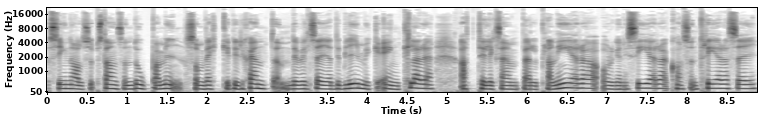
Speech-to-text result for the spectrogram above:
signalsubstansen dopamin som väcker dirigenten. Det vill säga det blir mycket enklare att till exempel planera, organisera, koncentrera sig.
